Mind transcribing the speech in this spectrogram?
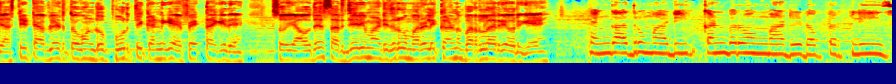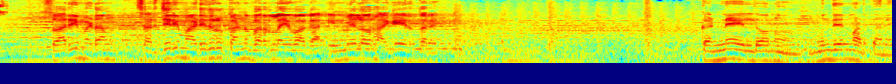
ಜಾಸ್ತಿ ಟ್ಯಾಬ್ಲೆಟ್ ತಗೊಂಡು ಪೂರ್ತಿ ಕಣ್ಣಿಗೆ ಎಫೆಕ್ಟ್ ಆಗಿದೆ. ಸೊ ಯಾವುದೇ ಸರ್ಜರಿ ಮಾಡಿದ್ರು ಮರಳಿ ಕಣ್ಣು ಬರಲ್ಲ ರೀ ಅವ್ರಿಗೆ. ಹೆಂಗಾದ್ರೂ ಮಾಡಿ ಕಣ್ ಬರೋಂಗ್ ಮಾಡ್ರಿ doctor please. Sorry madam surgery ಮಾಡಿದ್ರು ಕಣ್ಣು ಬರಲ್ಲ ಇವಾಗ. ಇನ್ಮೇಲೆ ಅವ್ರು ಹಾಗೆ ಇರ್ತಾರೆ. ಕಣ್ಣೇ ಇಲ್ದವನು ಮುಂದೇನ್ ಮಾಡ್ತಾನೆ?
